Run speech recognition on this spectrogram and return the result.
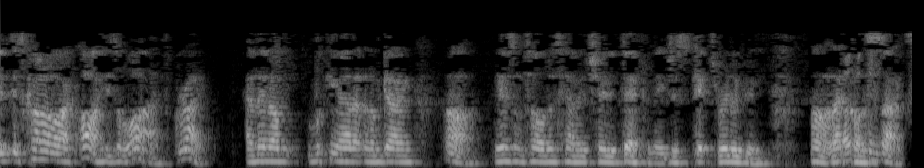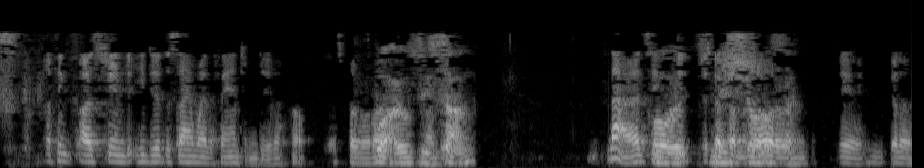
it, it's kind of like, oh, he's alive, great. And then I'm looking at it and I'm going, oh, he hasn't told us how he cheated death, and he just gets rid of him. Oh, that I kind of think- sucks. I think I assumed he did it the same way the Phantom did. Oh, that's probably what I What, it was his son? No, it's he Or just- just got his shot in the shoulder, shoulder and yeah, he got a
